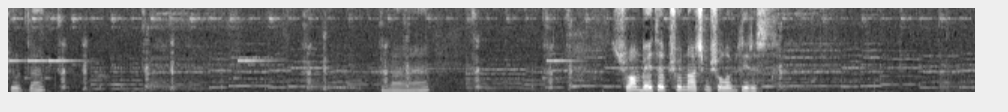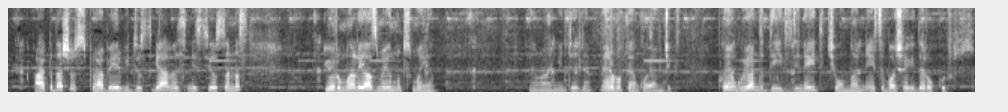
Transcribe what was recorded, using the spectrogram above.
Şuradan. Hemen. Şu an beta çölünü açmış olabiliriz. Arkadaşlar Super Bear videosu gelmesini istiyorsanız yorumlara yazmayı unutmayın. Hemen gidelim. Merhaba penguencik. Penguen de değildi. Neydi ki onlar? Neyse başa gider okuruz.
